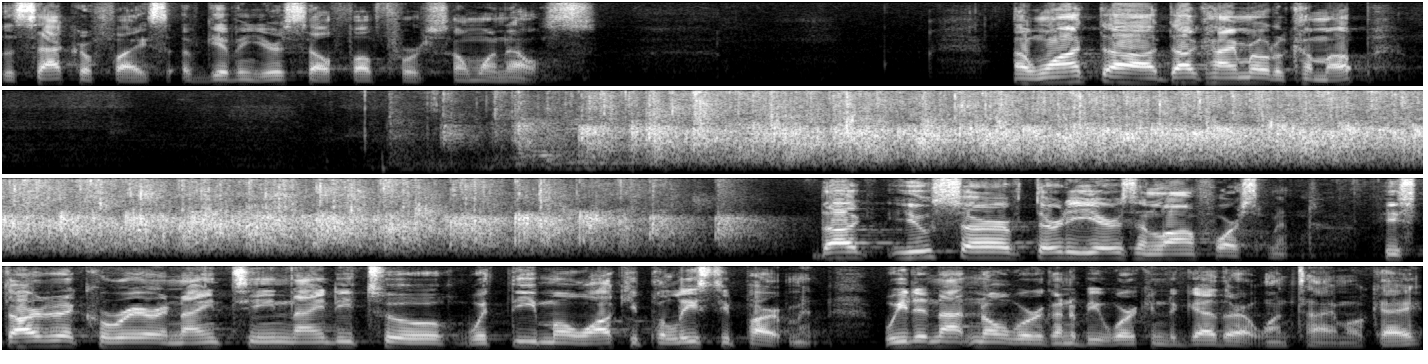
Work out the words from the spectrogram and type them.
the sacrifice of giving yourself up for someone else. I want uh, Doug Heimrow to come up. Doug, you served 30 years in law enforcement. He started a career in 1992 with the Milwaukee Police Department. We did not know we were going to be working together at one time, okay?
